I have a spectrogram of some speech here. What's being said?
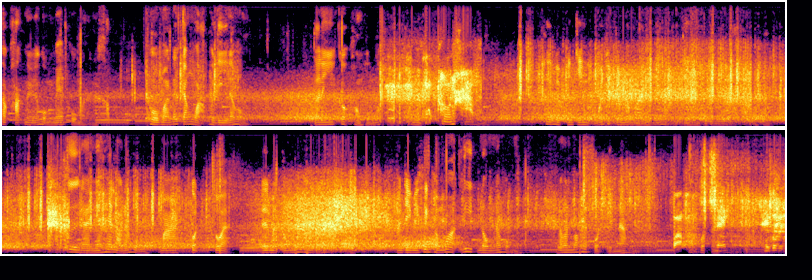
สักพักหนึ่งนะผมแม่โทรมานะครับ โทรมาได้จังหวะพอดีนะผม ตอนนี้ก็ของผมก็คือแบบขอบคุณครับคือแบบจริงๆเนี่ยว่าจะเป็นประมาณนี้นะจริงๆ คืองานเนี้ยให้เรานะผมมากดตัว เดินมาตรงหน้าเลยนะมันจะมีขึ้นคำว่ารีดนมนะผมแล้วมันบอกให้กดอินนะผมว้าวกดไหนไหนก็เป็น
